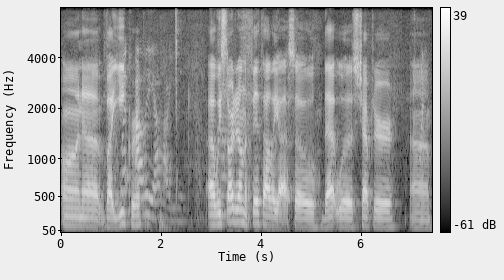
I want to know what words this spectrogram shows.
on uh, Vayikra. aliyah are you? Uh, we started on the fifth aliyah, so that was chapter um,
